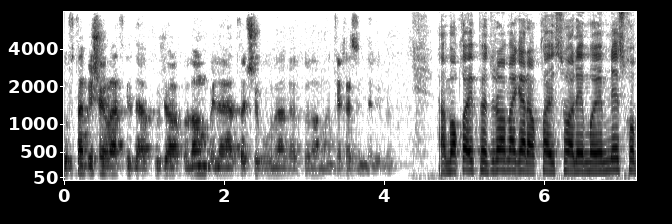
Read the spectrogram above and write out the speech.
گفته بشود که در کجا کدام ولایت و چگونه در کدام منطقه زندگی می‌کنه. اما آقای پدرام اگر آقای سوال مهم نیست خب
